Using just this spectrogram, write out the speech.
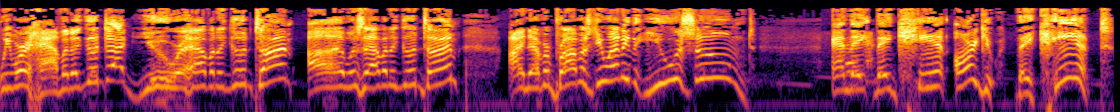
We were having a good time. You were having a good time. I was having a good time. I never promised you anything. You assumed. And they, they can't argue. They can't.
